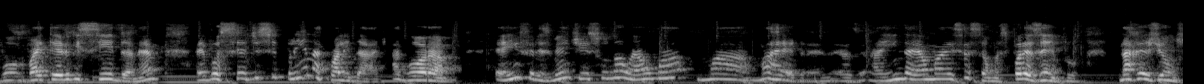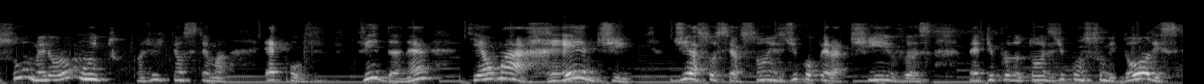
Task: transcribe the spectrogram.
vou, vai ter herbicida, né? Aí você disciplina a qualidade. Agora, é, infelizmente, isso não é uma, uma, uma regra, né? ainda é uma exceção. Mas, por exemplo, na região sul melhorou muito. A gente tem um sistema Ecovida, né, que é uma rede de associações, de cooperativas, né, de produtores, de consumidores,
